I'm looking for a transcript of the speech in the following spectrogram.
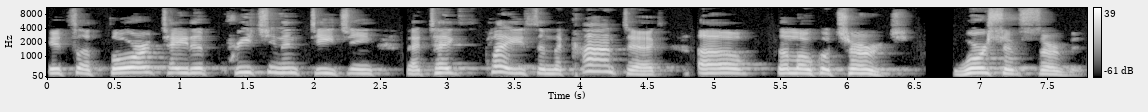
It's authoritative preaching and teaching that takes place in the context of the local church, worship service,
